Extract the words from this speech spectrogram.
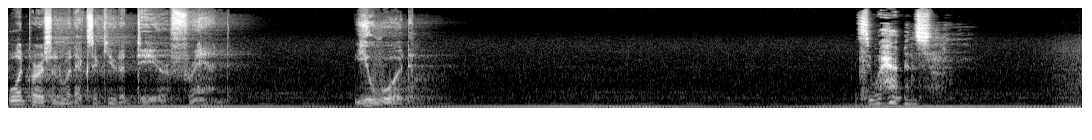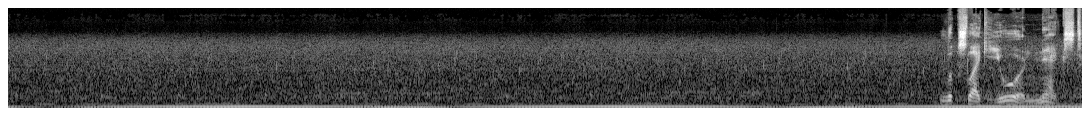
What person would execute a dear friend? You would. Let's see what happens. Looks like you're next.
